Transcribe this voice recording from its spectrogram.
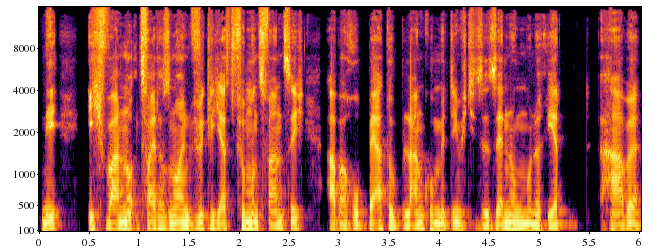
Nee, ich war no- 2009 wirklich erst 25, aber Roberto Blanco, mit dem ich diese Sendung moderiert habe,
